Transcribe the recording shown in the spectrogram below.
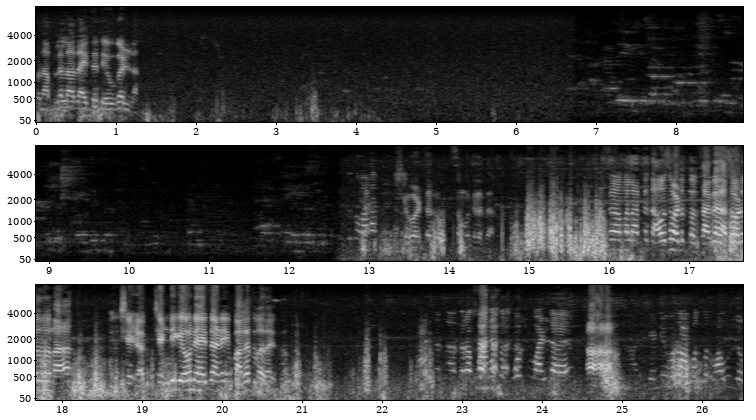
पण आपल्याला जायचं देवगडला. शेवटचा तो समुद्राचा असं मला आता जावंसं वाटत नव्हतं. सागर असं वाटत होतं ना शेंडी घेऊन यायचं आणि बागत बसायचं. जरा पाण्याचा फोर्स वाढला आहे हा. हा शेंडीवर आपण पण वाहून जाऊ.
